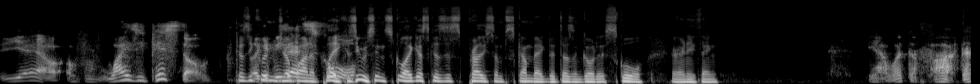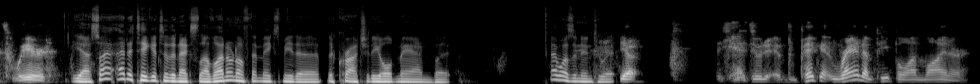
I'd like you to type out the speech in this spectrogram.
Yeah. Why is he pissed though? Because he Like, couldn't jump on and play because he was in school. I guess because this is probably some scumbag that doesn't go to school or anything. Yeah. What the fuck? That's weird. Yeah, so I, I had to take it to the next level. I don't know if that makes me the the crotchety old man, but I wasn't into it. Yeah. Yeah, dude. Eh, Picking random people online are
